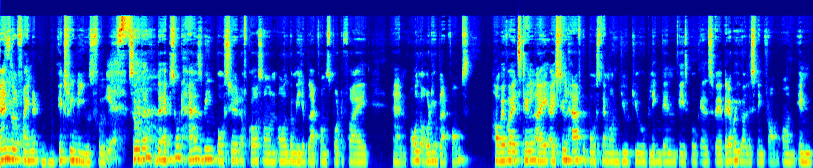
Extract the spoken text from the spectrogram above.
And you will find it extremely useful. Yes. So the, the episode has been posted, of course, on all the major platforms, Spotify and all the audio platforms. However, it's still I, I still have to post them on YouTube, LinkedIn, Facebook, elsewhere, wherever you are listening from on in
